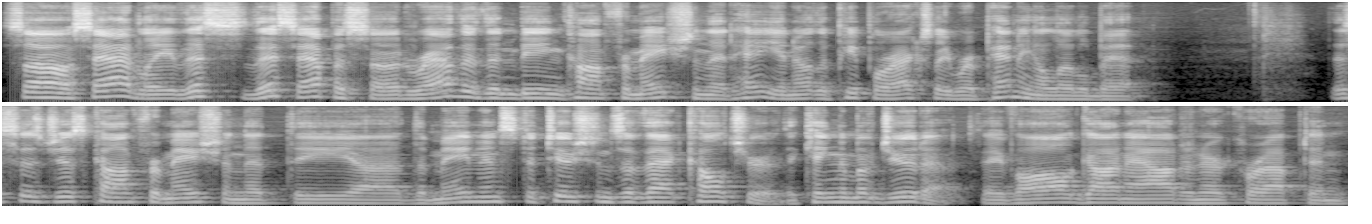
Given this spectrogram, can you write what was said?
So sadly, this this episode, rather than being confirmation that hey, you know, the people are actually repenting a little bit, this is just confirmation that the uh, the main institutions of that culture, the kingdom of Judah, they've all gone out and are corrupt and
